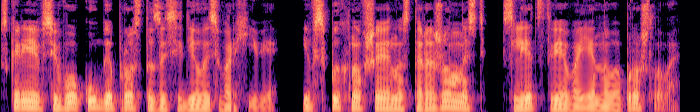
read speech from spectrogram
Скорее всего, Куга просто засиделась в архиве, и вспыхнувшая настороженность – следствие военного прошлого.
